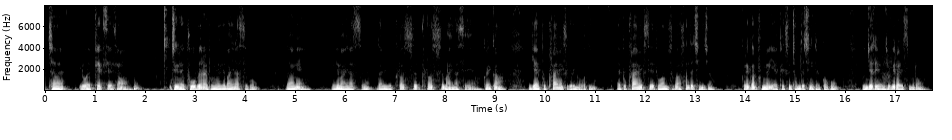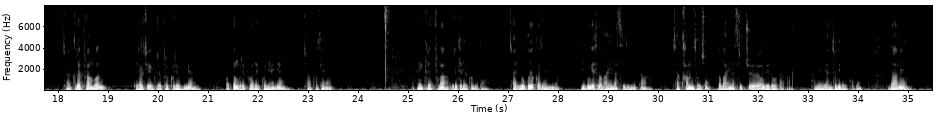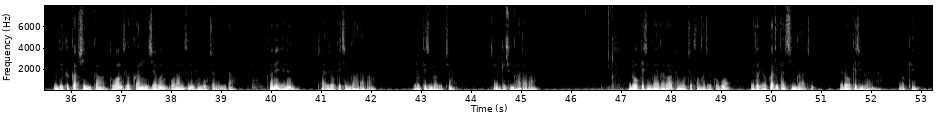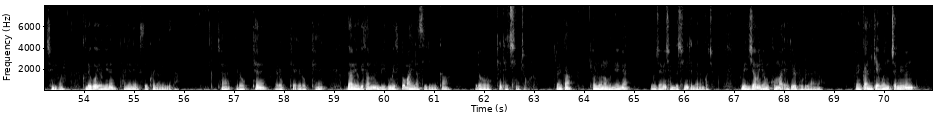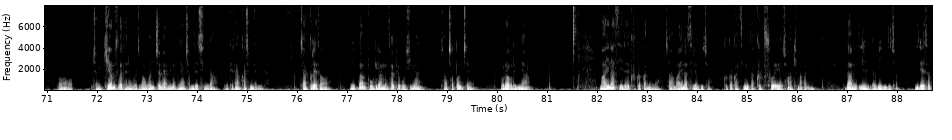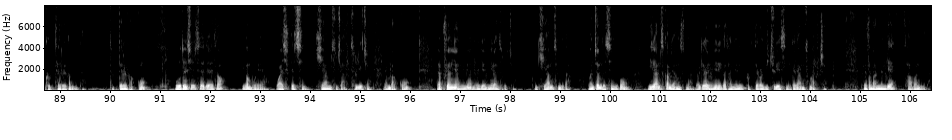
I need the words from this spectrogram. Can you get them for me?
자, 요 fx에서 지금 여기 부호 변화를 보면 이게 마이너스고 그 다음에 여기 마이너스 그 다음에 이게 플러스 플러스 마이너스예요. 그러니까 이게 f 프라임 x 그린 거거든요. F 프라임 x의 도함수가 선대칭이죠. 그러니까 분명히 fx는 점대칭이 될 거고 문제에서 연속이라 했으므로 자 그래프를 한번 대략적인 그래프를 그려보면 어떤 그래프가 될 거냐면 자 보세요. 여기 그래프가 이렇게 될 겁니다. 자, 요 구역까지는요. 미분계수가 마이너스 1이니까 자, 감소죠. 그러니까 마이너스를 쭉 내려오다가 당연히 연속이 될 거고. 그 다음에 여기 극값이니까 도함수가 극한 지점은 원함수는 변곡점입니다. 그러면 얘는 자, 이렇게 증가하다가 이렇게 증가하겠죠. 자, 이렇게 증가하다가 이렇게 증가하다가 변곡접선 가질 거고 여기서 여기까지 다시 증가하죠. 이렇게 증가해요. 이렇게 증가. 그리고 여기는 당연히 x 이퀄 0입니다. 자, 이렇게, 이렇게, 이렇게. 그 다음에 여기서 하면 미분에서 또 마이너스 1이니까 이렇게 대칭적으로. 그러니까 결론은 뭐냐면 이 점이 점대칭이 된다는 거죠. 그러면 이 점은 0, 여기를 몰라요. 그러니까 이게 원점이면 어, 저 기함수가 되는 거지만 원점이 아니면 그냥 점대칭이라 이렇게 생각하시면 됩니다. 자, 그래서 일단 보기를 한번 살펴보시면 자, 첫 번째 뭐라 그랬냐? 마이너스 1에서 극각 같느냐? 자, 마이너스를 여기죠. 극각 같습니다. 극소예요, 정확히 말하면. 그 다음에 1, 여기 1이죠? 1에서 극대를 갑니다. 득대를 갖고 모든 실수에 대해서 이건 뭐예요? y축 대칭, 기함수죠. 틀리죠? 이건 맞고 f형이 0이면 여기 0이란 소리죠. 그건 기함수입니다. 원점 대칭이고 1의 함수값 양수냐? 여기가 0이니까 당연히 극대가 위쪽에 있으니까 양수 맞죠. 그래서 맞는 게 4번입니다.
